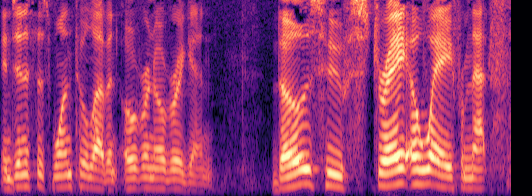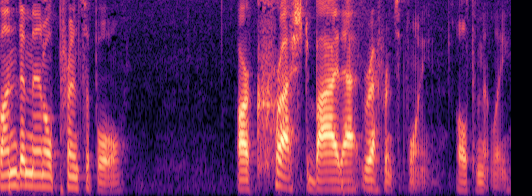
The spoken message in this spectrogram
in Genesis 1 to 11 over and over again? Those who stray away from that fundamental principle are crushed by that reference point, ultimately.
